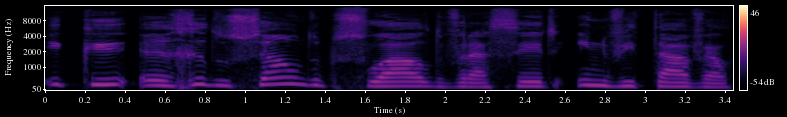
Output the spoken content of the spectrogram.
e que a redução de pessoal deverá ser inevitável.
